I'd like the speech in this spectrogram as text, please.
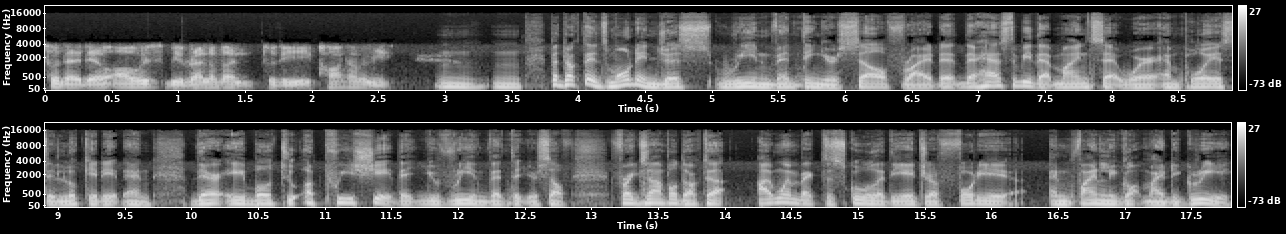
so that they'll always be relevant to the economy. Mm-hmm. But doctor, it's more than just reinventing yourself, right? There has to be that mindset where employers they look at it and they're able to appreciate that you've reinvented yourself. For example, doctor, I went back to school at the age of 40 and finally got my degree.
